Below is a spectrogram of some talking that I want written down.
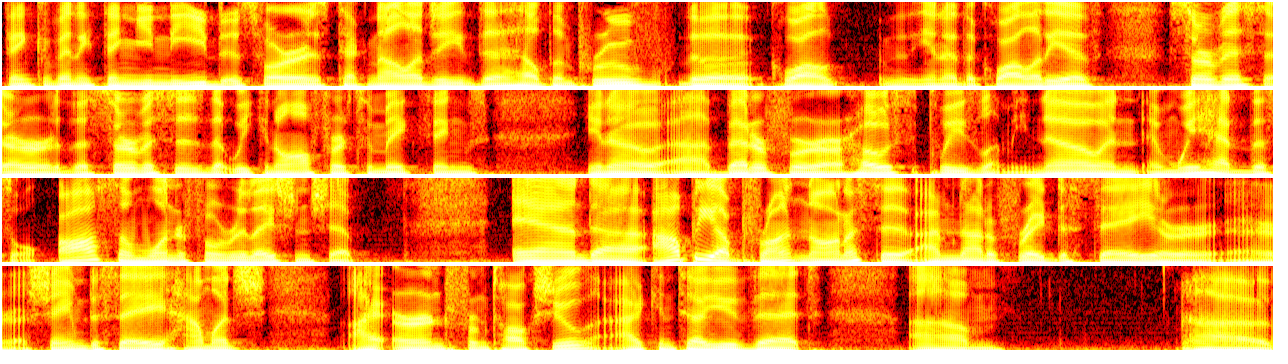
think of anything you need as far as technology to help improve the qual, you know, the quality of service or the services that we can offer to make things, you know, uh, better for our hosts, please let me know. And and we had this awesome, wonderful relationship. And uh, I'll be upfront and honest. I'm not afraid to say or, or ashamed to say how much I earned from TalkShoe. I can tell you that. Um, uh,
